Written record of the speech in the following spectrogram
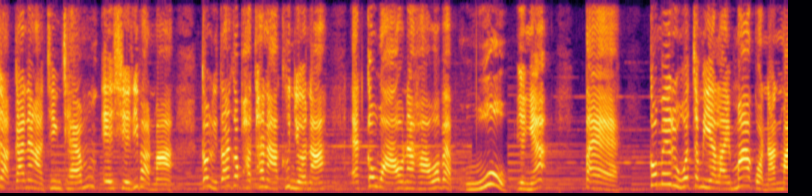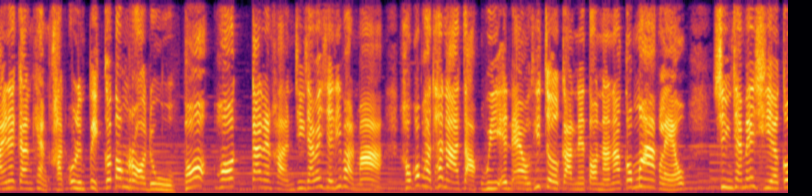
จากการแข่งขันชิงแชมป์เอเชียที่ผ่านมา เกาหลีใต้ก็พัฒนาขึ้นเยอะนะ แอดก็ว้าวนะคะว่าแบบหูอย่างเงี้ยแต่ ก็ไม่รู้ว่าจะมีอะไรมากกว่านั้นไหมในการแข่งขันโอลิมปิกก็ต้องรอดู เพราะเพราะการแข่งขันชิงแชมป์เอเชียที่ผ่านมา เขาก็พัฒนาจาก VNL ที่เจอกันในตอนนั้นนะก็มากแล้ว ชิงแชมป์เอเชียก็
